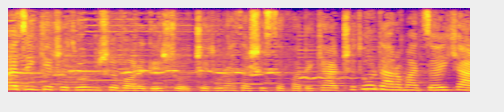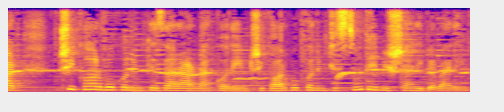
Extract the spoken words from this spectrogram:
از اینکه چطور میشه واردش شد چطور ازش استفاده کرد چطور درآمدزایی کرد چی کار بکنیم که ضرر نکنیم چی کار بکنیم که سود بیشتری ببریم.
